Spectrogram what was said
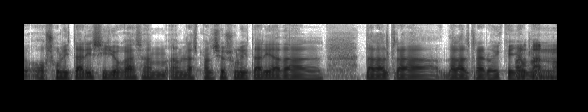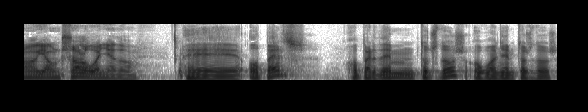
o solitari si jugues amb, amb l'expansió solitària del, de l'altre heroi. Que hi Per ha una, tant, no hi ha un sol guanyador. eh, o perds, o perdem tots dos, o guanyem tots dos.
